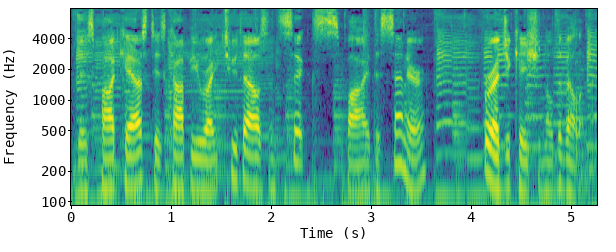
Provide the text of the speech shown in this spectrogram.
This podcast is copyright 2006 by the Center for Educational Development.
